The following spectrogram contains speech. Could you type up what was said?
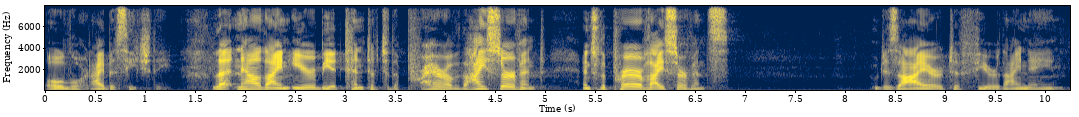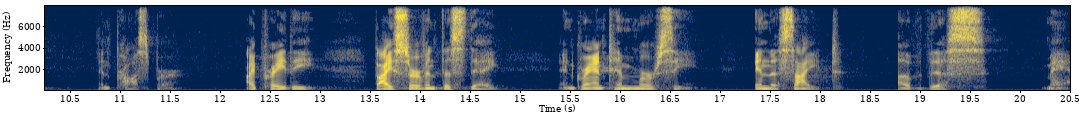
O Lord, I beseech thee, let now thine ear be attentive to the prayer of thy servant and to the prayer of thy servants, who desire to fear thy name and prosper. I pray thee, thy servant this day, and grant him mercy in the sight of this man.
